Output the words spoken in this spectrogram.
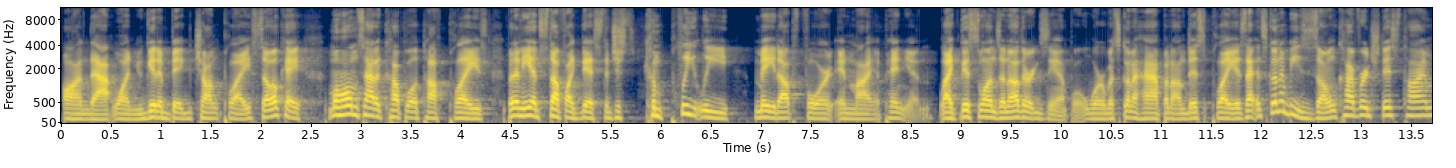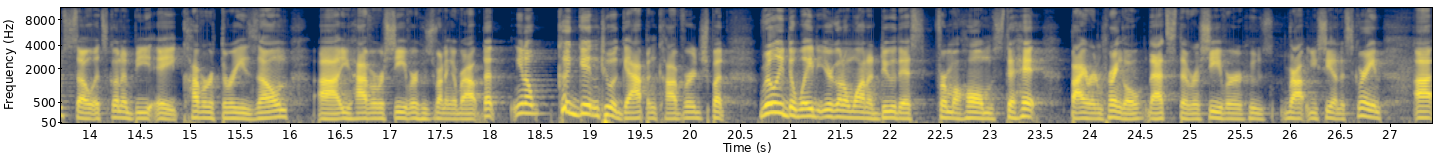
on that one. You get a big chunk play. So, okay, Mahomes had a couple of tough plays, but then he had stuff like this that just completely made up for it, in my opinion. Like this one's another example where what's going to happen on this play is that it's going to be zone coverage this time. So it's going to be a cover three zone. Uh, you have a receiver who's running a route that, you know, could get into a gap in coverage, but really the way that you're going to want to do this for Mahomes to hit Byron Pringle, that's the receiver whose route you see on the screen, uh,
